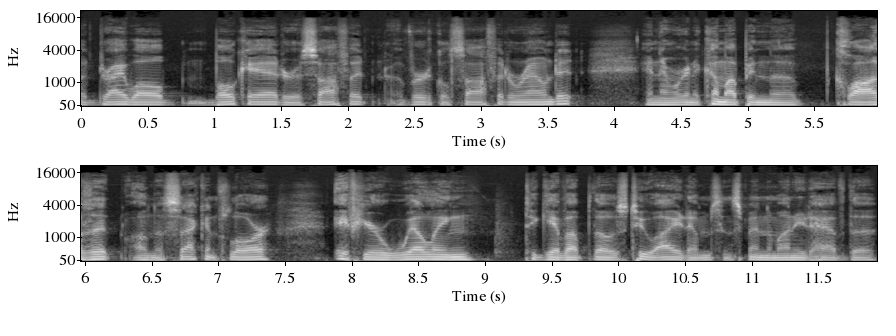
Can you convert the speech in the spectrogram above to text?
a drywall bulkhead or a soffit, a vertical soffit around it, and then we're going to come up in the closet on the second floor. If you're willing to give up those two items and spend the money to have the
